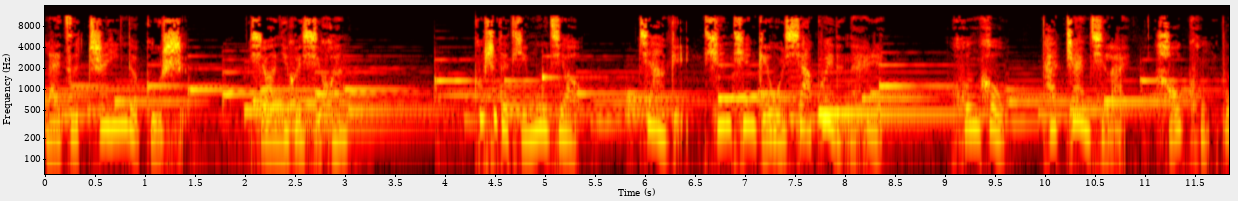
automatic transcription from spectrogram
来自知音的故事，希望你会喜欢。故事的题目叫《嫁给天天给我下跪的男人》，婚后他站起来好恐怖。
